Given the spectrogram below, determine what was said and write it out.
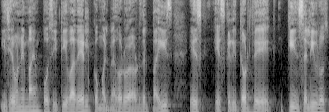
hicieron una imagen positiva de él como el mejor orador del país, es escritor de 15 libros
